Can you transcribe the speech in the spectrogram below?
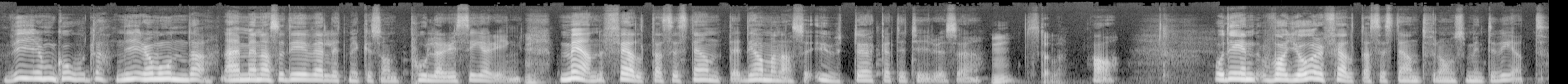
vi är de goda, ni är de onda. Nej men alltså det är väldigt mycket sån polarisering. Men fältassistenter, det har man alltså utökat i Tyresö. Mm, stämmer. Ja. Och det är en, vad gör fältassistent för de som inte vet?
